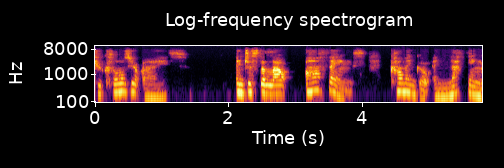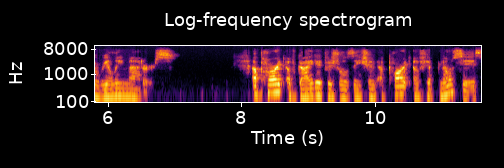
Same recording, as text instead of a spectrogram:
to close your eyes and just allow all things come and go, and nothing really matters. A part of guided visualization, a part of hypnosis,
